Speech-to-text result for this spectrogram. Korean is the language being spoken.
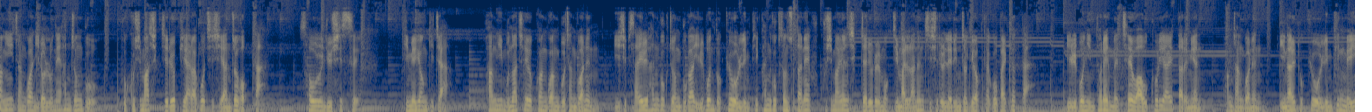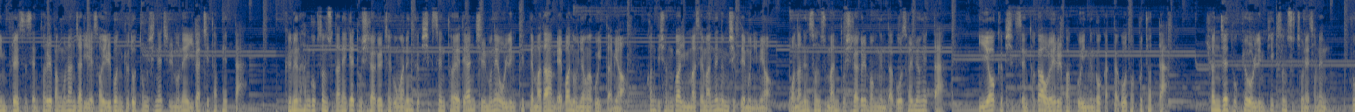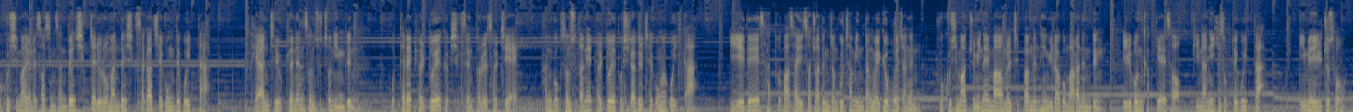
황희 장관 일언론에 한 정부 후쿠시마 식재료 피하라고 지시한 적 없다. 서울 뉴시스 김혜경 기자 황희 문화체육관광부 장관은 24일 한국 정부가 일본 도쿄올림픽 한국 선수단의 후쿠시마현 식재료를 먹지 말라는 지시를 내린 적이 없다고 밝혔다. 일본 인터넷 매체 와우코리아에 따르면 황 장관은 이날 도쿄올림픽 메인 프레스 센터를 방문한 자리에서 일본 교도통신의 질문에 이같이 답했다. 그는 한국 선수단에게 도시락을 제공하는 급식센터에 대한 질문에 올림픽 때마다 매번 운영하고 있다며 컨디션과 입맛에 맞는 음식 때문이며 원하는 선수만 도시락을 먹는다고 설명했다. 이어 급식센터가 오해를 받고 있는 것 같다고 덧붙였다. 현재 도쿄올림픽 선수촌에서는 후쿠시마현에서 생산된 식재료로 만든 식사가 제공되고 있다. 대한체육회는 선수촌 인근 호텔에 별도의 급식센터를 설치해 한국 선수단에 별도의 도시락을 제공하고 있다. 이에 대해 사토 마사이 사좌 등 정구차 민당 외교부 회장은 후쿠시마 주민의 마음을 짓밟는 행위라고 말하는 등 일본 각계에서 비난이 계속되고 있다. 이메일 주소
